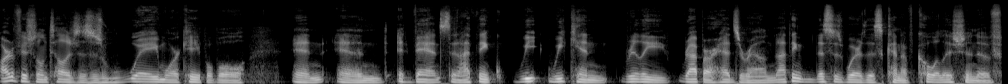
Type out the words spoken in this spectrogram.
artificial intelligence is way more capable and and advanced than I think we we can really wrap our heads around. And I think this is where this kind of coalition of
